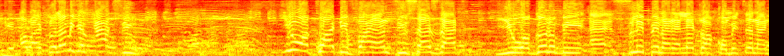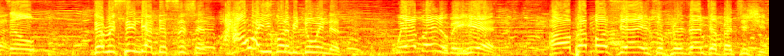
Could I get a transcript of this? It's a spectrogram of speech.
okay, all right. So let me just ask you. You are quite defiant. You says that you are going to be uh, sleeping at the electoral commission until they rescind their decision. How are you going to be doing this? We are going to be here. Our purpose here is to present a petition.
